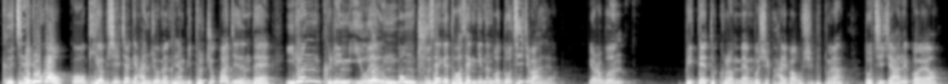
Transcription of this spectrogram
그 재료가 없고 기업 실적이 안 좋으면 그냥 밑으로 쭉 빠지는데 이런 그림 이후에 음봉 두세 개 더 생기는 거 놓치지 마세요. 여러분 빅데이터 클럽 멤버십 가입하고 싶으면 놓치지 않을 거예요.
